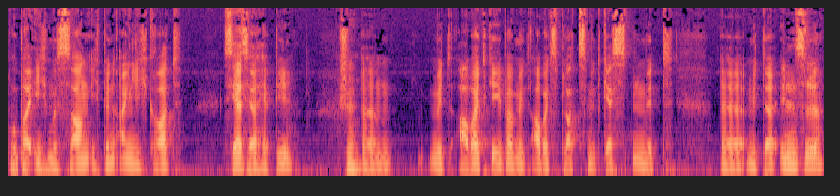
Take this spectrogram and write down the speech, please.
Wobei ich muss sagen, ich bin eigentlich gerade sehr, sehr happy Schön. ähm, mit Arbeitgeber, mit Arbeitsplatz, mit Gästen, mit, äh, mit der Insel.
